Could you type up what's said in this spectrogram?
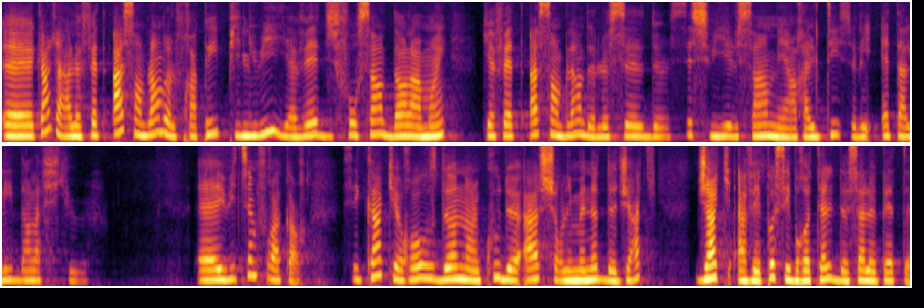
quand elle a fait assemblant de le frapper, puis lui, il y avait du faux sang dans la main, qui a fait assemblant de le de s'essuyer le sang, mais en réalité, il se l'est étalé dans la figure. Huitième faux raccord. C'est quand que Rose donne un coup de hache sur les menottes de Jack. Jack avait pas ses bretelles de salopette.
